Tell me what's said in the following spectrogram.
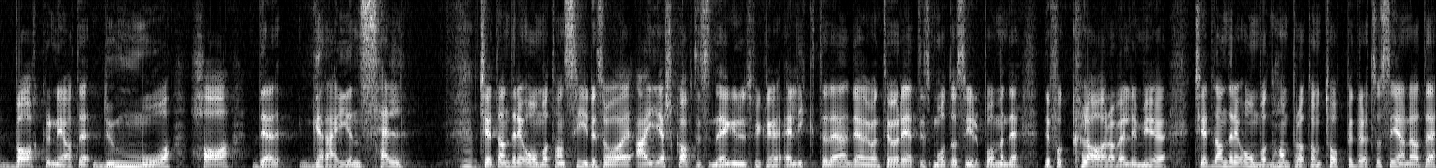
bakgrunn i at du må ha det greien selv. Mm. Kjetil André Aamodt han sier det så eierskap til sin egen utvikling. Jeg likte det. Det er jo en teoretisk måte å si det på, men det, det forklarer veldig mye. Kjetil André Aamodt han prater om toppidrett, så sier han det at det,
